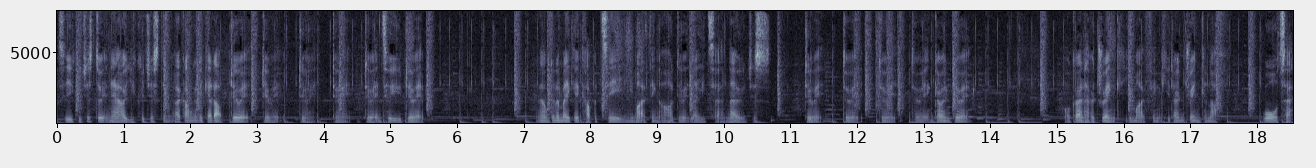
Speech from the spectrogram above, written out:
so you could just do it now you could just think okay i'm going to get up do it do it do it do it do it until you do it you know, I'm going to make a cup of tea, and you might think, oh, I'll do it later. No, just do it, do it, do it, do it, and go and do it. Or go and have a drink. You might think you don't drink enough water.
